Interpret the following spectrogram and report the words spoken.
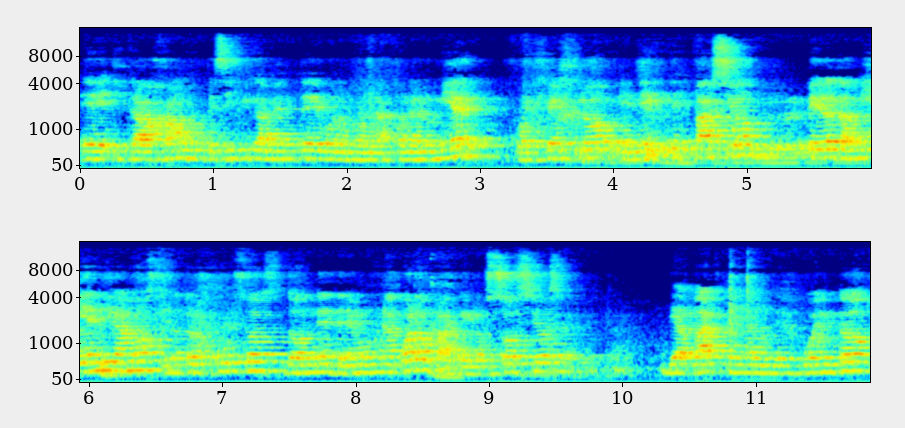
eh, y trabajamos específicamente bueno, con, la, con la Lumière, por ejemplo, en este espacio pero también, digamos, en otros cursos donde tenemos un acuerdo para que los socios de APAC tengan un descuento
